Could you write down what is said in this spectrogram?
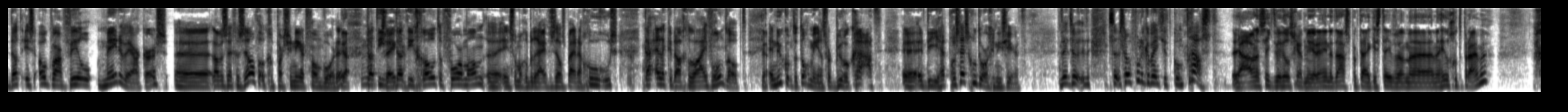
dat is ook waar veel medewerkers, uh, laten we zeggen, zelf ook gepassioneerd van worden. Ja, dat, die, dat die grote voorman, uh, in sommige bedrijven zelfs bijna goeroes, daar elke dag live rondloopt. Ja. En nu komt er toch meer een soort bureaucraat die het proces goed organiseert. Zo voel ik een beetje het contrast. Ja, maar dan zit je er heel scherp neer. In de dagelijkse praktijk is Steven een heel goed te pruimen.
